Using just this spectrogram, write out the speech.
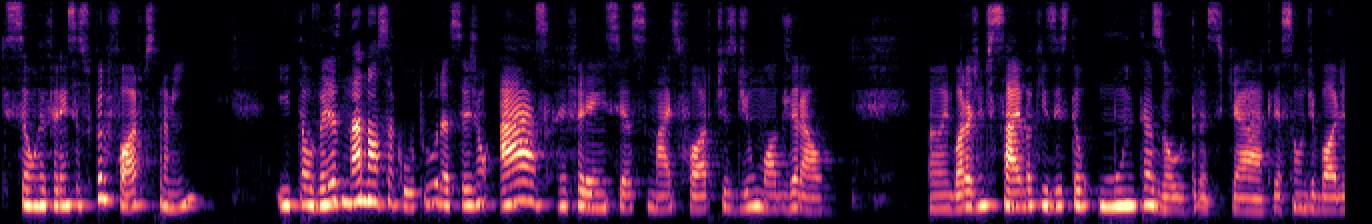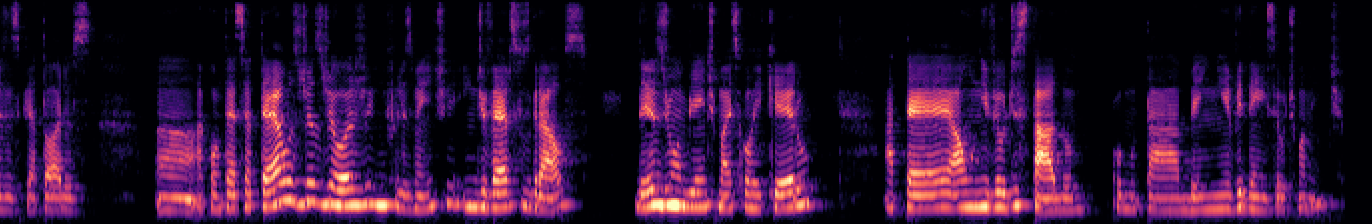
que são referências super fortes para mim e talvez na nossa cultura sejam as referências mais fortes de um modo geral. Uh, embora a gente saiba que existam muitas outras, que a criação de bodes expiatórios uh, acontece até os dias de hoje, infelizmente, em diversos graus, desde um ambiente mais corriqueiro até a um nível de Estado, como está bem em evidência ultimamente.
